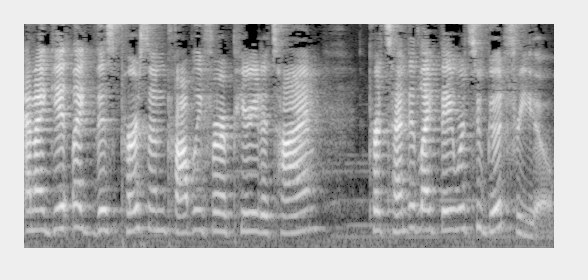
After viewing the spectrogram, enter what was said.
And I get like this person probably for a period of time pretended like they were too good for you.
